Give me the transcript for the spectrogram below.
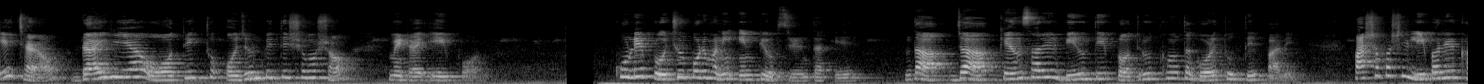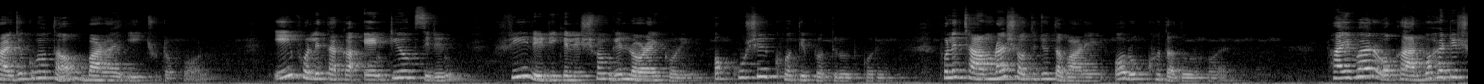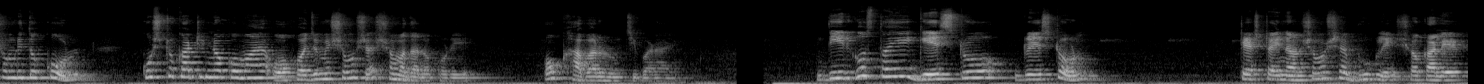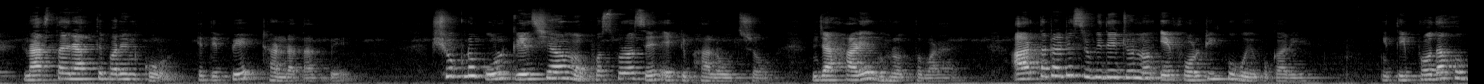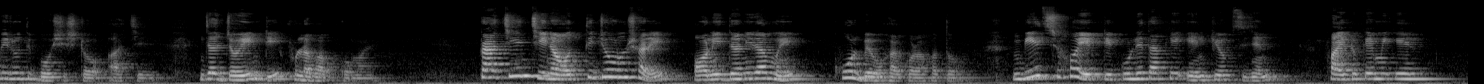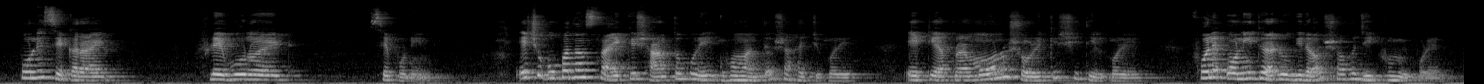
এছাড়াও ডায়রিয়া ও অতিরিক্ত ওজন বৃদ্ধির সমস্যাও মেটায় এই ফল কুলে প্রচুর পরিমাণে অ্যান্টিঅক্সিডেন্ট থাকে, দা, যা ক্যান্সারের বিরুদ্ধে প্রতিরোধ ক্ষমতা গড়ে তুলতে পারে। পাশাপাশি লিভারের কার্যক্ষমতাও বাড়ায় এই ছোট ফল এই ফলে থাকা অ্যান্টিঅক্সিডেন্ট ফ্রি রেডিকেলের সঙ্গে লড়াই করে ও ক্ষতি প্রতিরোধ করে, ফলে চামড়ার সতেজতা বাড়ে ও রুক্ষতা দূর হয়। ফাইবার ও কার্বোহাইড্রেট সমৃদ্ধ কোল কোষ্ঠকাঠিন্য কমায় ও হজমের সমস্যার সমাধানও করে ও খাবার রুচি বাড়ায়। দীর্ঘস্থায়ী গেস্ট্রো গ্রেস্টোন টেস্টাইনাল সমস্যায় ভুগলে সকালের নাস্তায় রাখতে পারেন কোল, এতে পেট ঠান্ডা থাকবে। শুকনো কোল ক্যালসিয়াম ও ফসফরাসের একটি ভালো উৎস, যা হাড়ের ঘনত্ব বাড়ায়। আর্থাটাইটিস রোগীদের জন্য এ ফলটি খুবই উপকারী। এতে প্রদাহ বিরোধী বৈশিষ্ট্য আছে, যা জয়েন্টে ফুলাভাব কমায়। প্রাচীন চীনা ঐতিহ্য অনুসারে অনিদ্রা নিরাময়ে কুল ব্যবহার করা হতো। বীজ সহ একটি কুলে থাকে antioxidant phytochemical, polysaccharide, flavonoid, saponin এসব উপাদান স্নায়ুকে শান্ত করে ঘুম আনতেও সাহায্য করে। এটি আপনার মন ও শরীরকে শিথিল করে। ফলে অনিদ্রা রোগীরাও সহজেই ঘুমিয়ে পড়েন।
